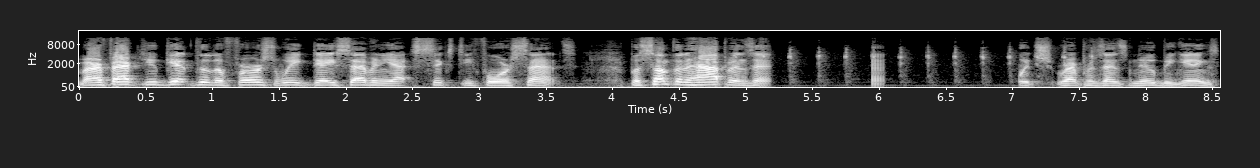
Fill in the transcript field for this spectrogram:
Matter of fact, you get through the first week, day seven, you got 64 cents. But something happens that which represents new beginnings.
